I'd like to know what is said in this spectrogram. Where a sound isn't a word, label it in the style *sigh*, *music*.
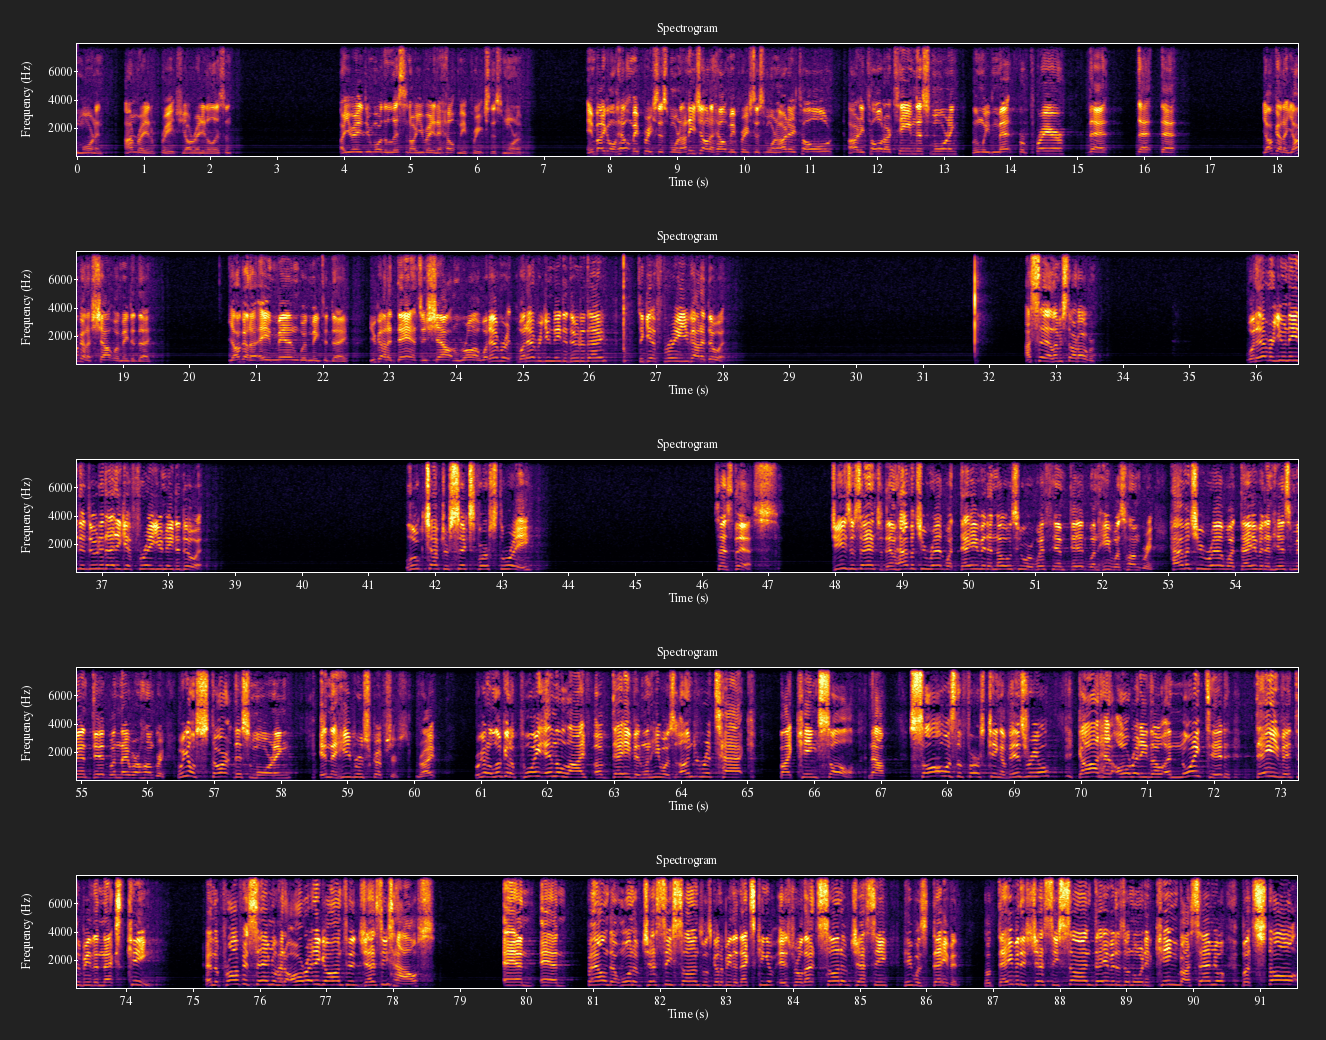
good morning. I'm ready to preach. Y'all ready to listen? Are you ready to do more than listen? Are you ready to help me preach this morning? Anybody gonna help me preach this morning? I need y'all to help me preach this morning. I already told, I already told our team this morning when we met for prayer that that that y'all gotta y'all gotta shout with me today. Y'all gotta amen with me today. You gotta dance and shout and run. Whatever whatever you need to do today to get free, you gotta do it. I said, let me start over. Whatever you need to do today to get free, you need to do it. Luke chapter 6, verse 3 says this Jesus answered them, Haven't you read what David and those who were with him did when he was hungry? Haven't you read what David and his men did when they were hungry? We're going to start this morning in the Hebrew scriptures, right? We're going to look at a point in the life of David when he was under attack by King Saul. Now, Saul was the first king of Israel. God had already, though, anointed David to be the next king. And the prophet Samuel had already gone to Jesse's house and, and found that one of Jesse's sons was going to be the next king of Israel. That son of Jesse, he was David. So David is Jesse's son. David is anointed king by Samuel, but Saul,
